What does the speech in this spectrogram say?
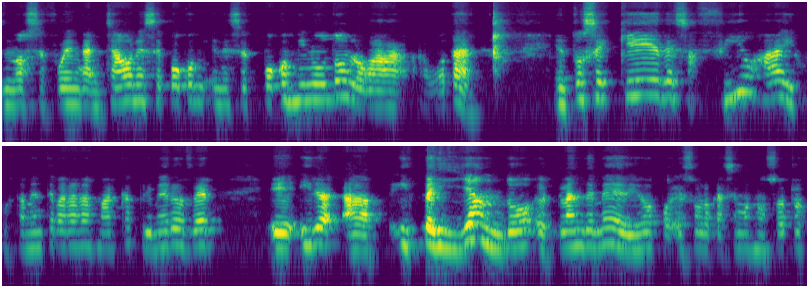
no se fue enganchado en, ese poco, en esos pocos minutos, lo va a botar. Entonces, ¿qué desafíos hay justamente para las marcas? Primero es ver eh, ir, a, ir, perillando el plan de medios, por eso es lo que hacemos nosotros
